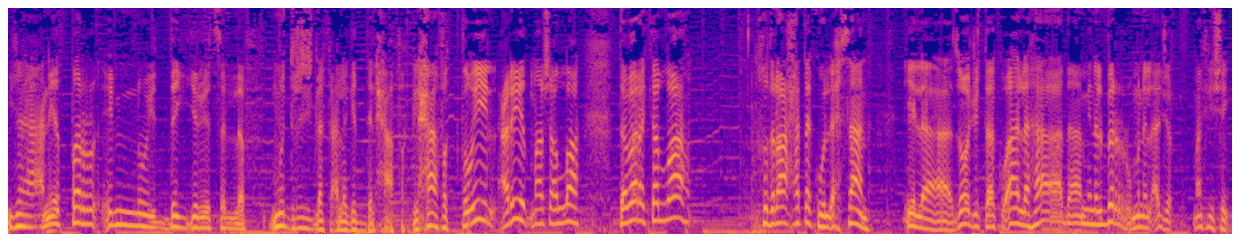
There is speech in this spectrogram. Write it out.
يعني يضطر إنه يتدير ويتسلف. مدرج لك على قد لحافك لحافك طويل عريض ما شاء الله. تبارك الله. خذ راحتك والإحسان إلى زوجتك واهلها هذا من البر ومن الأجر ما في شيء.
